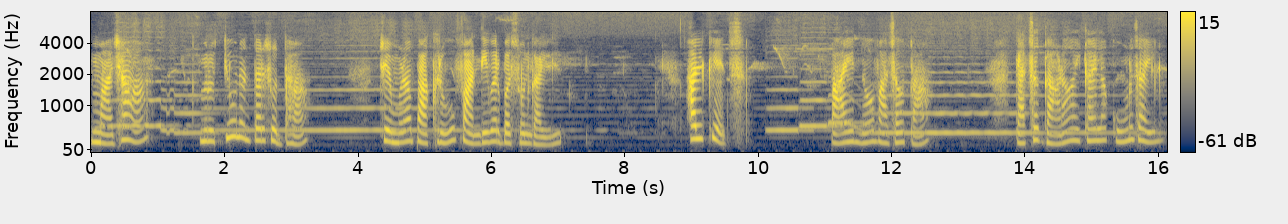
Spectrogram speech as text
माझ्या मृत्यूनंतर सुद्धा चिमणं पाखरू फांदीवर बसून गाईल. हलकेच पाय न वाजवता त्याचं गाणं ऐकायला कोण जाईल?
